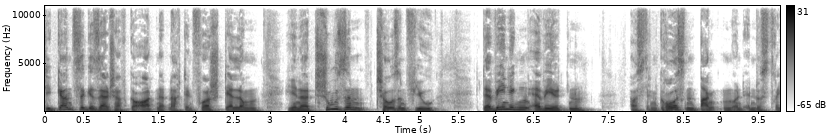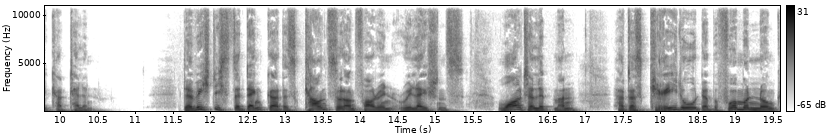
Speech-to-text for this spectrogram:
die ganze Gesellschaft geordnet nach den Vorstellungen jener chosen, chosen few, der wenigen Erwählten aus den großen Banken und Industriekartellen. Der wichtigste Denker des Council on Foreign Relations, Walter Lippmann, hat das Credo der Bevormundung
